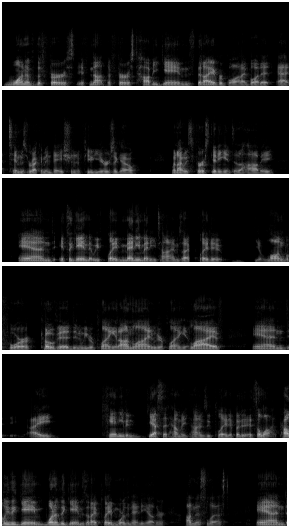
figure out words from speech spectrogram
one of the first, if not the first, hobby games that I ever bought. I bought it at Tim's recommendation a few years ago when I was first getting into the hobby. And it's a game that we've played many, many times. I've played it you know, long before COVID, and we were playing it online. We were playing it live, and I can't even guess at how many times we played it, but it's a lot. Probably the game, one of the games that I played more than any other on this list. And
